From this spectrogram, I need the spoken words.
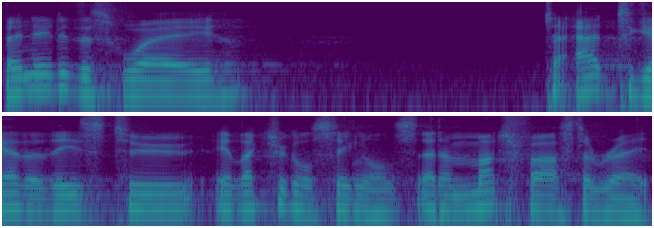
They needed this way to add together these two electrical signals at a much faster rate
